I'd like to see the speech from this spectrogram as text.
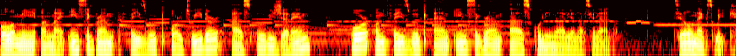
Follow me on my Instagram, Facebook, or Twitter as Ubijaren or on Facebook and Instagram as Culinaria Nacional. Till next week.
